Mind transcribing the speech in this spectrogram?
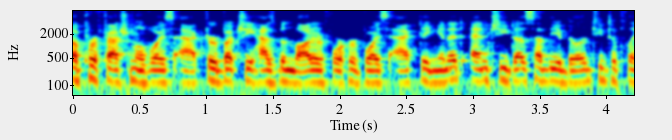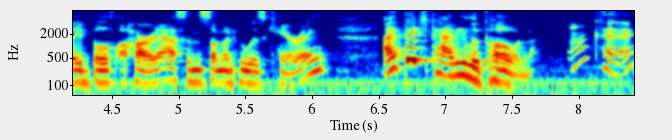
a professional voice actor, but she has been lauded for her voice acting in it, and she does have the ability to play both a hard ass and someone who is caring. I picked Patti LuPone. Okay.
